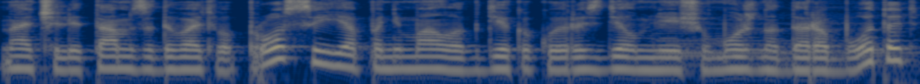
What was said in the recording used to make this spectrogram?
начали там задавать вопросы, я понимала, где какой раздел мне еще можно доработать.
